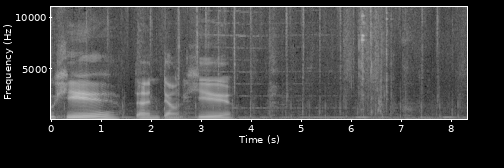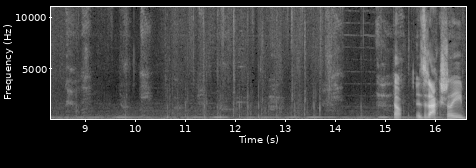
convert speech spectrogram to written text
Through here, then down here. Oh, is it actually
